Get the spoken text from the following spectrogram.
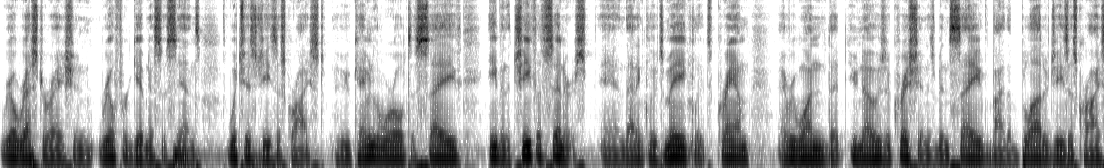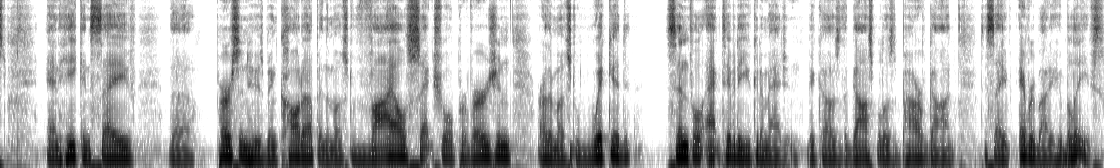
real restoration, real forgiveness of sins, which is Jesus Christ, who came into the world to save even the chief of sinners. And that includes me, includes Graham, everyone that you know who's a Christian has been saved by the blood of Jesus Christ. And he can save the person who's been caught up in the most vile sexual perversion or the most wicked sinful activity you could imagine because the gospel is the power of God to save everybody who believes.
